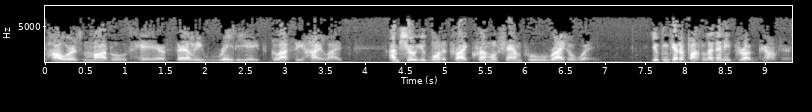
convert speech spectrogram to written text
Powers Model's hair fairly radiates glossy highlights, I'm sure you'd want to try Kreml shampoo right away. You can get a bottle at any drug counter.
